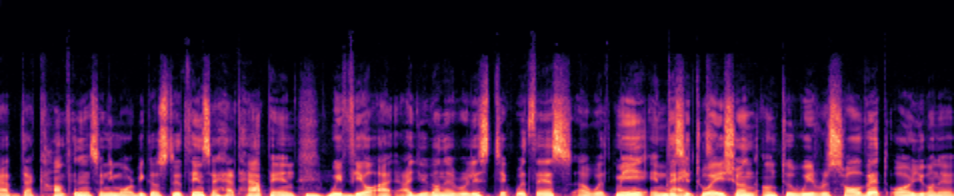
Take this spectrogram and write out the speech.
have that confidence anymore because the things that had happened, we Mm-hmm. feel, "Are are you gonna really stick with this, uh, with me in this Right. situation until we resolve it, or are you gonna?"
